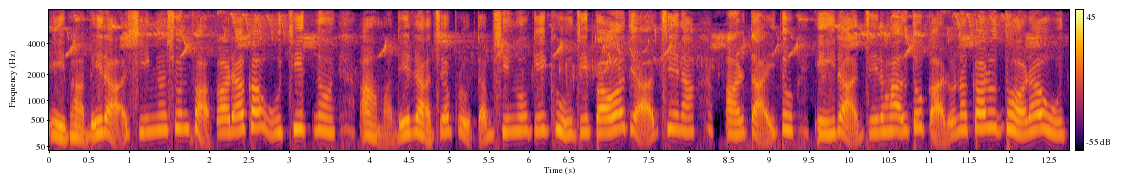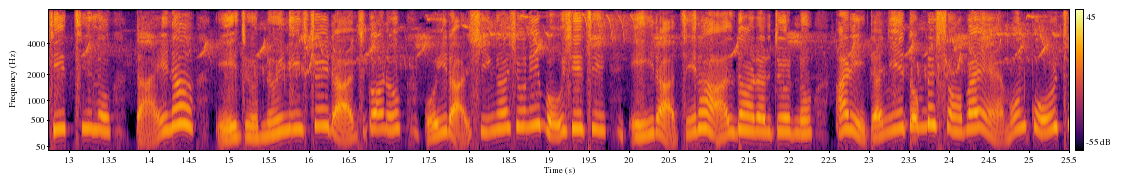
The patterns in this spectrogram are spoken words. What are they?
এভাবে রাজ সিংহাসন ফাঁকা রাখা উচিত নয়। আমাদের রাজা প্রতাপ সিংহকে খুঁজে পাওয়া যাচ্ছে না। আর তাই তো এই রাজ্যের হাল তো কারও না কারও ধরা উচিত ছিল। তাই না? এজন্যই নিশ্চয় রাজগণক ওই রাজ সিংহাসনে বসেছে। এই রাজ্যের হাল ধরার জন্য। আর এটা নিয়ে তোমরা সবাই এমন করছ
